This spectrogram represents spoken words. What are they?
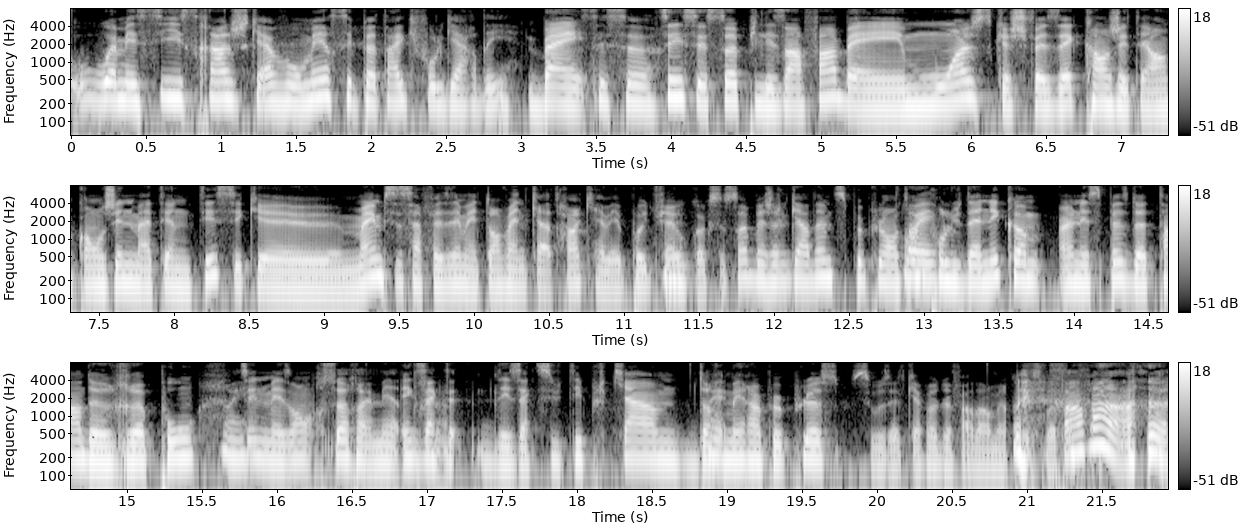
Ouais, mais s'il se rend jusqu'à vomir, c'est peut-être qu'il faut le garder. Ben, C'est ça. Tu sais, c'est ça. Puis les enfants, ben moi, ce que je faisais quand j'étais en congé de maternité, c'est que même si ça faisait, mettons, 24 heures qu'il n'y avait pas eu de fièvre Mm. ou quoi que ce soit, ben je le gardais un petit peu plus longtemps pour lui donner comme un espèce de temps de repos. Oui. Tu sais, une maison. Pour se remettre. Exact. Des activités plus calmes, dormir un peu plus, si vous êtes capable de faire dormir plus votre enfant.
